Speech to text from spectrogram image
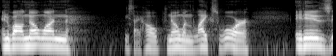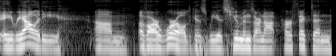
And while no one, at least I hope, no one likes war, it is a reality um, of our world because we as humans are not perfect and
